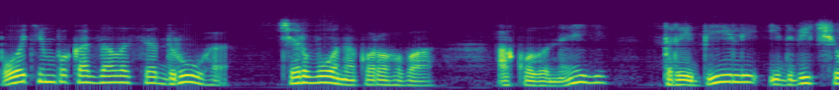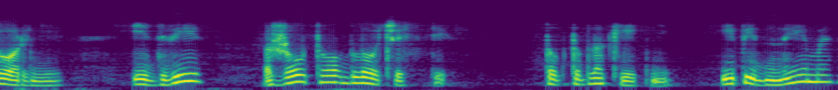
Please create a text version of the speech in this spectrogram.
Потім показалася друга червона корогва, а коло неї три білі і дві чорні, і дві жовтооблочисті, тобто блакитні, і під ними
